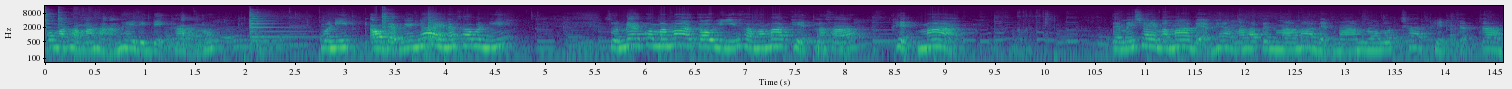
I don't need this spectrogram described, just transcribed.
ก็มาทำอาหารให้เด็กๆทานเนาะวันนี้เอาแบบง่าย ๆนะคะ วันนี้ ส่วนแม่ก็มาม่าเกาหลีค่ะมาม่าเผ็ดนะคะ เผ็ดมาก แต่ไม่ใช่มาม่าแบบแห้งนะคะ เป็นมาม่าแบบน้ำเนาะรสชาติเผ็ดจัดจ้าน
